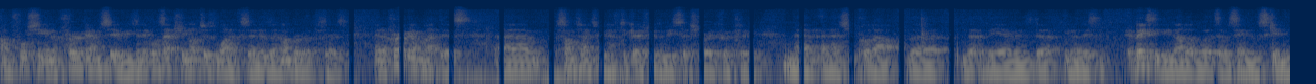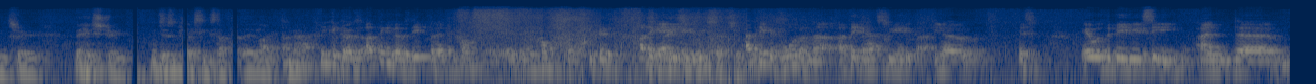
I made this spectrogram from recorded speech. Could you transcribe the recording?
unfortunately, in a program series, and it was actually not just one episode; it was a number of episodes. In a program like this, um, sometimes we have to go through the research very quickly Mm. and, and actually pull out the, the the areas that you know. This basically, in other words, they were saying they were skimming through the history and just placing stuff that they liked. You know, I think it goes. I think it goes deeper than incom- incompetence because I think any, research. I think it's more than that. I think it has to be, uh, you know, it's, it was the BBC, and um,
